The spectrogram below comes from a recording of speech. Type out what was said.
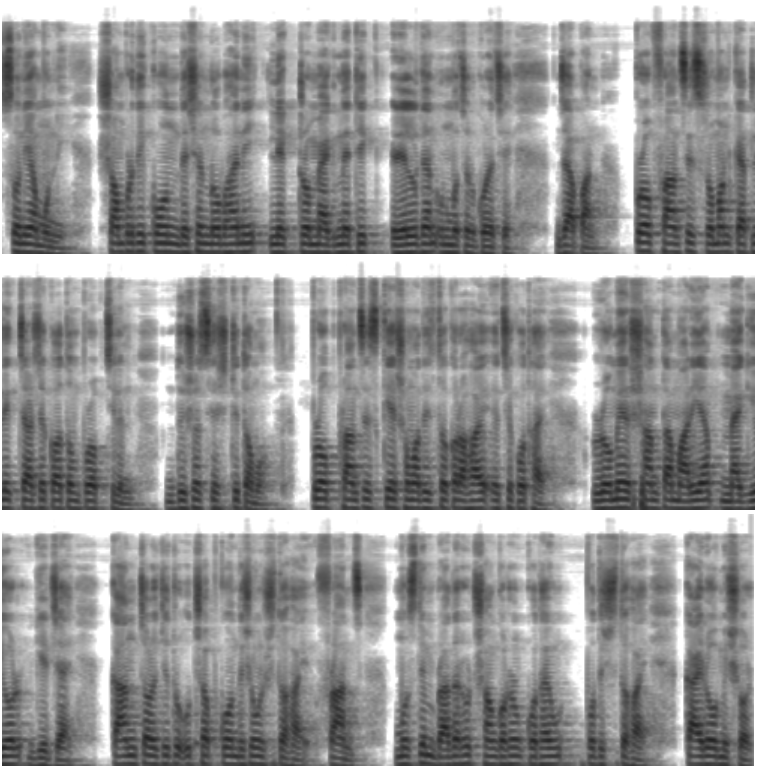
সোনিয়া মুন্নি। সম্প্রতি কোন দেশের নৌবাহিনী ইলেকট্রোম্যাগনেটিক রেলগান উন্মোচন করেছে? জাপান। প্রোপ ফ্রান্সিস রোমান ক্যাথলিক চার্চে কতম প্রোপ ছিলেন দুশো ষষ্টিতম প্রোপ ফ্রান্সিসকে সমাধিস্থ করা হয়েছে কোথায়? রোমের সান্তা মারিয়া ম্যাগিওর গির্জায়। কান চলচ্চিত্র উৎসব কোন দেশে অনুষ্ঠিত হয়? ফ্রান্স। মুসলিম ব্রাদারহুড সংগঠন কোথায় প্রতিষ্ঠিত হয়? কায়রো, মিশর।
